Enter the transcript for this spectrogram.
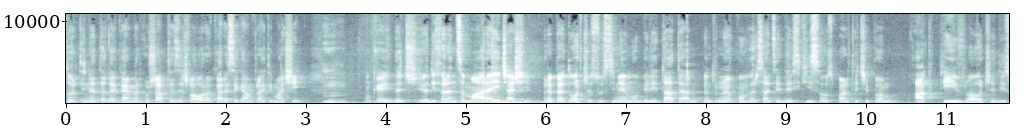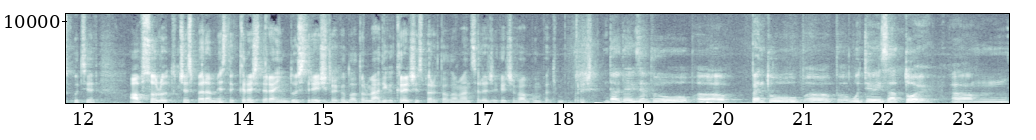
trotinetele care merg cu 70 la oră, care se cheamă practic mașini. Mm-hmm. Ok? Deci e o diferență mare aici și, repet, orice susține mobilitatea, pentru noi e o conversație deschisă, o să participăm activ la orice discuție Absolut. Ce sperăm este creșterea industriei și cred că toată lumea, adică cred și sper că toată lumea înțelege că e ceva bun pentru București. Dar, de exemplu, uh, pentru uh, utilizatori, um,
